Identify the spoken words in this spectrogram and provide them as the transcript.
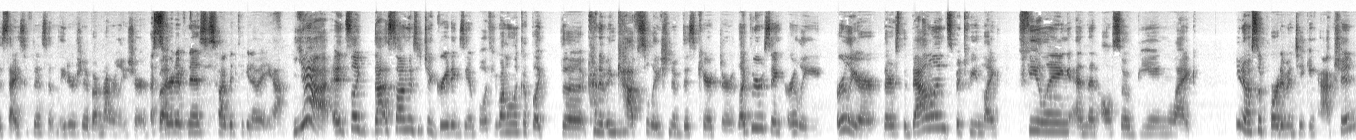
decisiveness and leadership. I'm not really sure. But Assertiveness is how I've been thinking of it, yeah. yeah, it's like that song is such a great example. If you want to look up like the kind of encapsulation of this character, like we were saying early earlier, there's the balance between like feeling and then also being like, you know, supportive and taking action.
